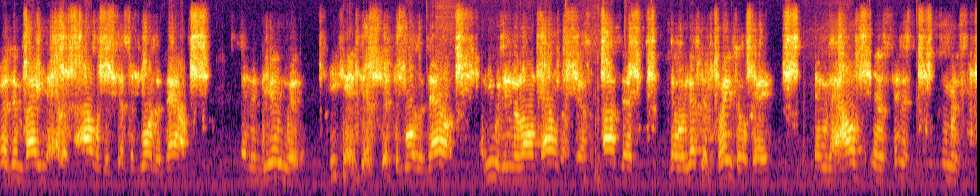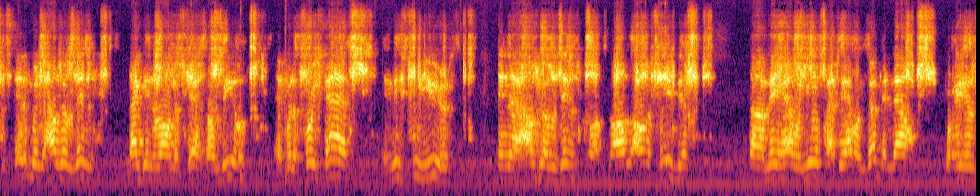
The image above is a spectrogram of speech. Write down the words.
President Biden to have the power to shut the border down and to deal with it. He can't just shut the border down. He was in a long time ago. There's a process that was left in place, okay? and with the House and the Senate, with the House of Representatives not getting along to pass on bills, and for the first time in these two years, in the House of Representatives, all, all the presidents, uh, they have a unified, they have a government now, whereas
